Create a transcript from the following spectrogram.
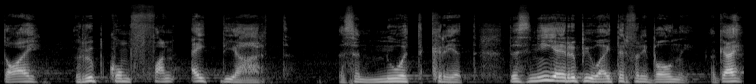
Daai roep kom vanuit die hart. Dis 'n noodkreet. Dis nie jy roep die waiter vir die bil nie, okay?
